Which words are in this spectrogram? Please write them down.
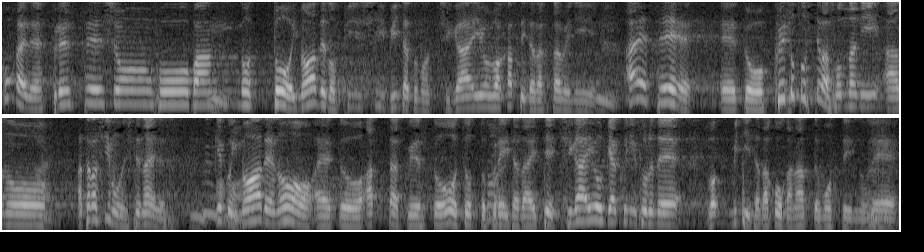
今回ねプレイステーション4版のと今までの PC ビータとの違いを分かっていただくために、あえて、えー、とクエストとしてはそんなに、あのー新しいものにしてないです、結構今までの、えー、とあったクエストをちょっとプレイいただいて違いを逆にそれでわ見ていただこうかなって思っているので、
